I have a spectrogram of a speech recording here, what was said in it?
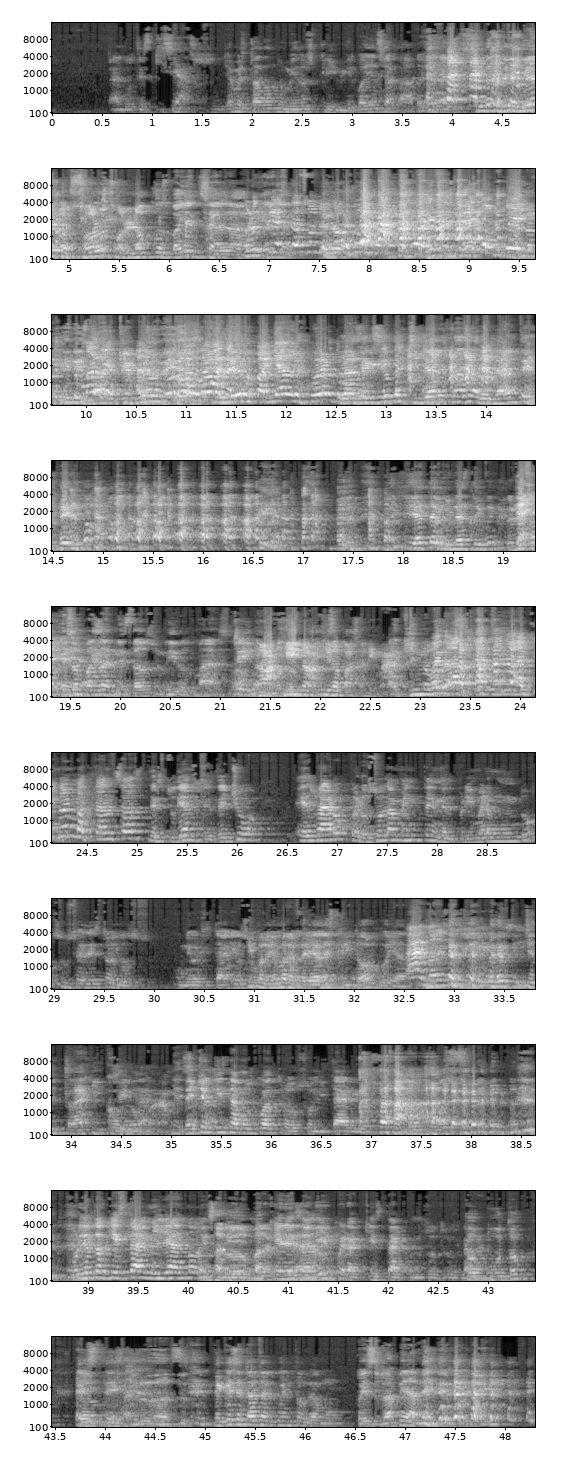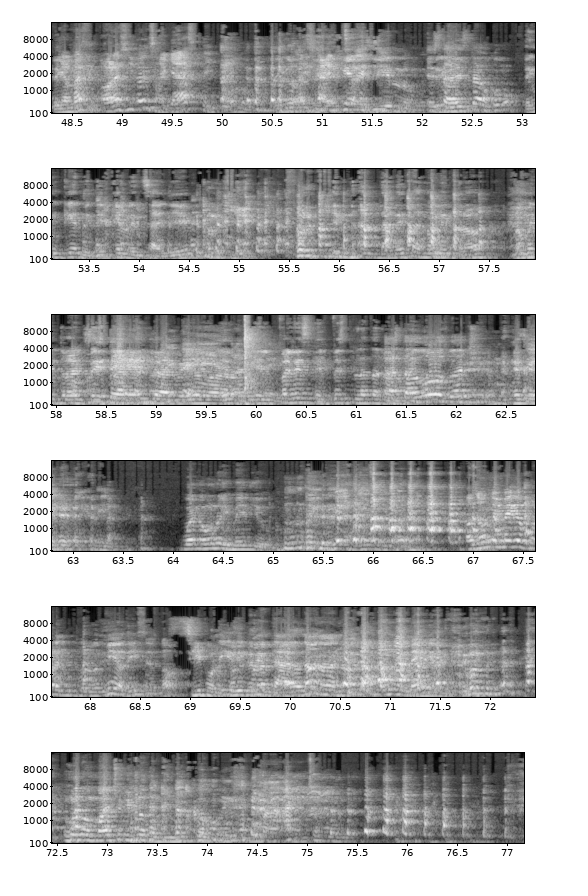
a los desquiciados. Ya me está dando miedo escribir, váyanse a la verga. Los solos o locos, váyanse a la Pero tú ya estás solo, Pero- loco. No tienes nada que A lo mejor perder. no estabas No, acompañado y cuerdo. La sección de chillar es más adelante, güey. ¿No? ya terminaste, güey. Pero eso, eso pasa en Estados Unidos más, ¿no? Sí, no, aquí no, aquí países. no pasa ni mal. Aquí no Bueno, aquí no, aquí no hay matanzas de estudiantes. De hecho, es raro, pero solamente en el primer mundo sucede esto de los universitarios. Sí, pero yo me refería al escritor, güey. Ah, no, eso sí, eso sí. Pinche trágico, Sí, no mames. de hecho, aquí estamos cuatro solitarios. Por cierto, aquí está Emiliano. Un este, saludo no para quiere Emiliano. salir, pero aquí está con nosotros. Todo puto. Este, Saludos. ¿De qué se trata el cuento, Gamo? Pues rápidamente, porque Y además, ahora sí lo ensayaste y todo. Tengo- hay, sí, hay que ensayé. decirlo. güey. ¿Esta, esta o cómo? tengo que admitir que lo ensayé porque, porque la, la neta no me entró. No me entró el pez plátano. entra, Sí. El, el pez, el pez plátano. no Hasta dos, entró, gacho. güey. Sí, sí, sí. Bueno, uno y medio. O sea, uno y medio por, el- por los míos, dices, ¿no? Sí, por el tuyo. No, no, no, uno y medio. Uno macho y uno dominico, güey. No macho.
